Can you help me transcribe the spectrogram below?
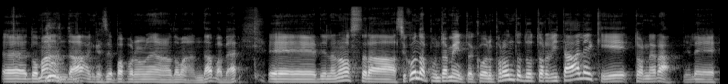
eh, domanda, l'ultima. anche se proprio non era una domanda, vabbè, eh, del nostro secondo appuntamento con Pronto Dottor Vitale che tornerà nelle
